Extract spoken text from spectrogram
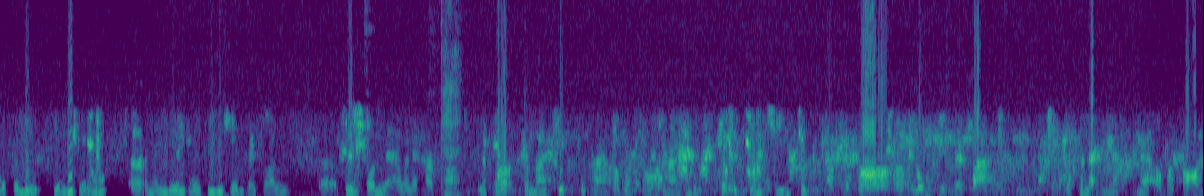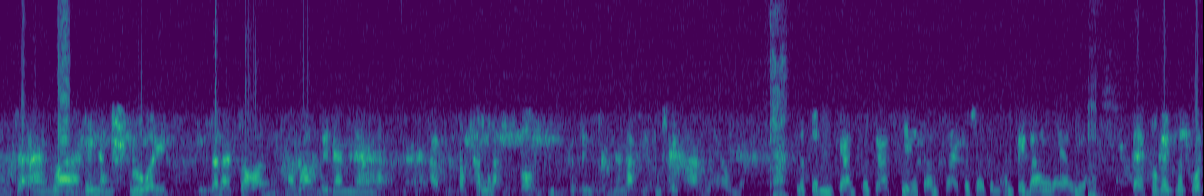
วัสดุอย่างที่ผมเอ่อนำเรียนทางที่ผู้ชมไปตอนเอ่อเริ่มต้นแล้วนะครับค่ะแล้วก็สมาชิกสภาอบตรายหนึ่งก็เป็นคนชี้จุดครับ แล้วก็เอ่อลงหินและทรายลักษณะเนี้ยแม้อบตเนี่ยจะอ้างว่าได้นำกลวยจราจรมาวางไว้ด้านหน้านะครับแล้วก็ข้างหลังกองหินก็เป็นสัญลักษณ์แก่ผู้ใช้ทางแล้วเนี่ยค่ะแล้วก็มีการประกาศเสียงตามสายประชาสัมพันธ์ไปบ้างแล้วเนี่ย แต่ก็ไม่ปรากฏ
